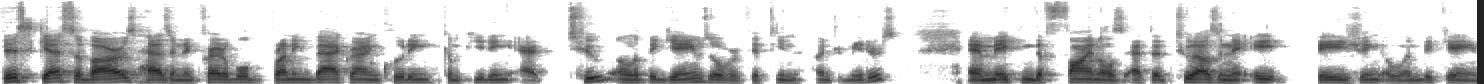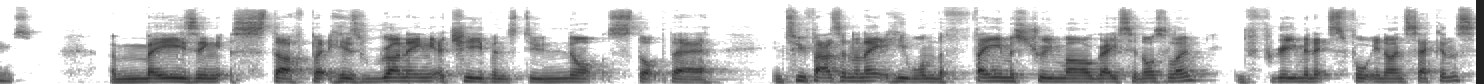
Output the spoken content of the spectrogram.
This guest of ours has an incredible running background, including competing at two Olympic Games over 1500 meters and making the finals at the 2008 Beijing Olympic Games. Amazing stuff, but his running achievements do not stop there. In 2008, he won the famous Dream Mile race in Oslo in 3 minutes 49 seconds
